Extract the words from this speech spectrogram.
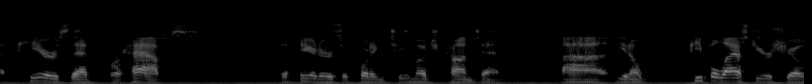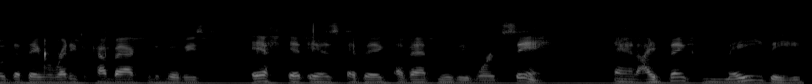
appears that perhaps the theaters are putting too much content. Uh, you know, people last year showed that they were ready to come back to the movies if it is a big event movie worth seeing. And I think maybe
